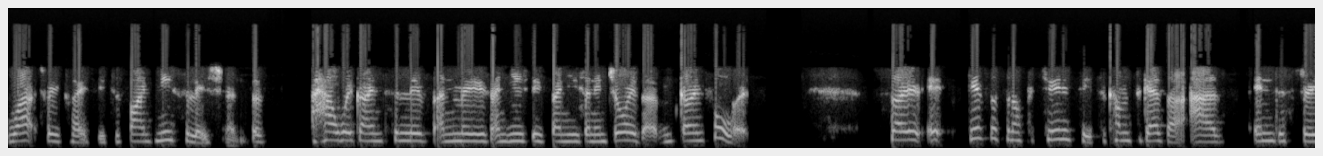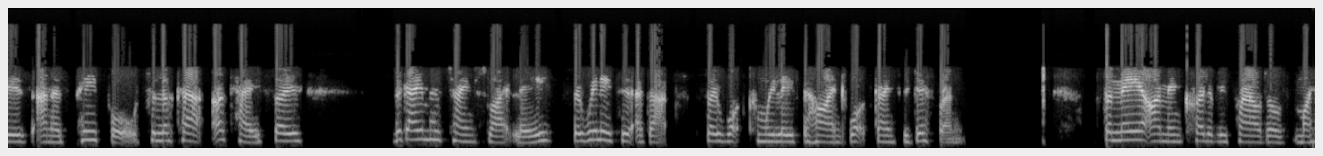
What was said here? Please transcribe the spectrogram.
worked really closely to find new solutions of how we're going to live and move and use these venues and enjoy them going forward. So it gives us an opportunity to come together as industries and as people to look at okay, so the game has changed slightly, so we need to adapt. So, what can we leave behind? What's going to be different? For me, I'm incredibly proud of my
